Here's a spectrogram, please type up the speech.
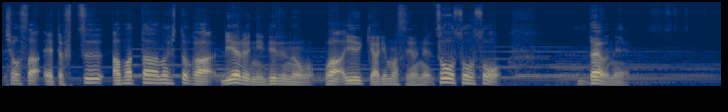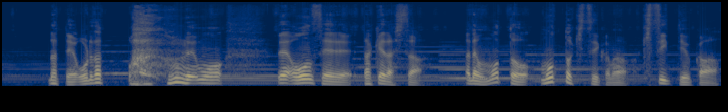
詳細、えっ、ー、と、普通アバターの人がリアルに出るのは勇気ありますよね。そうそうそう。だよね。だって俺だ、俺も、で、音声だけだしさ。あ、でももっと、もっときついかな。きついっていうか、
